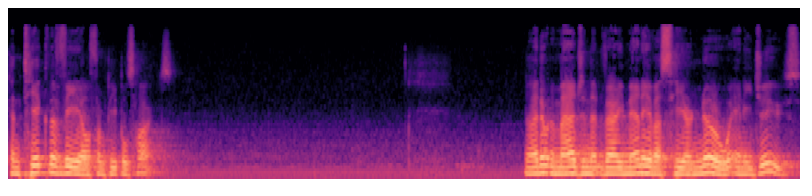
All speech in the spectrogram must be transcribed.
can take the veil from people's hearts. Now, I don't imagine that very many of us here know any Jews.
